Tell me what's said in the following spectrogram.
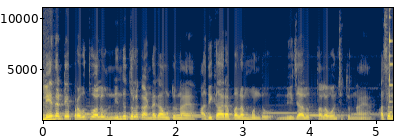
లేదంటే ప్రభుత్వాలు నిందితులకు అండగా ఉంటున్నాయా? అధికార బలం ముందు నిజాలు తల వంచుతున్నాయా? అసలు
